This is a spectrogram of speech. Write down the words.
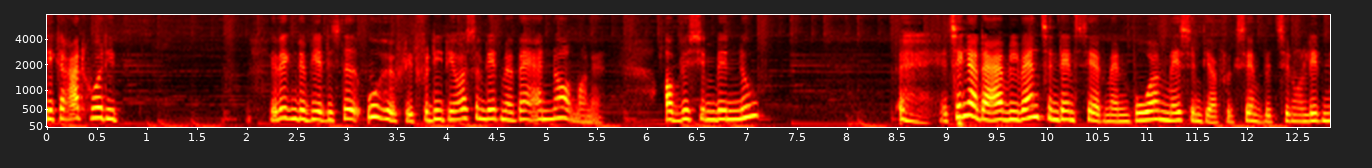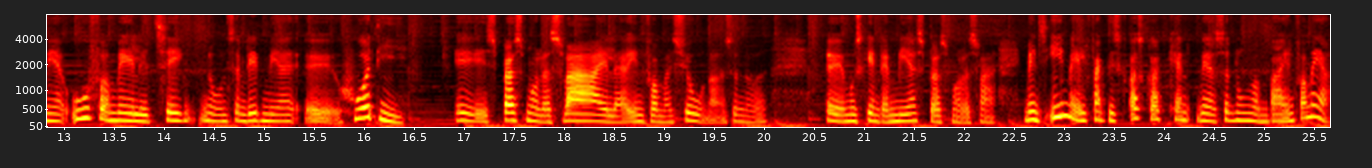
det kan ret hurtigt, jeg ved ikke, om det bliver det sted uhøfligt, fordi det er også sådan lidt med, hvad er normerne? Og hvis jeg nu øh, jeg tænker, at der vil være en tendens til, at man bruger Messenger for eksempel til nogle lidt mere uformelle ting, nogle sådan lidt mere øh, hurtige øh, spørgsmål og svar eller informationer og sådan noget. Øh, måske endda mere spørgsmål og svar. Mens e-mail faktisk også godt kan være sådan nogle, hvor man bare informerer.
